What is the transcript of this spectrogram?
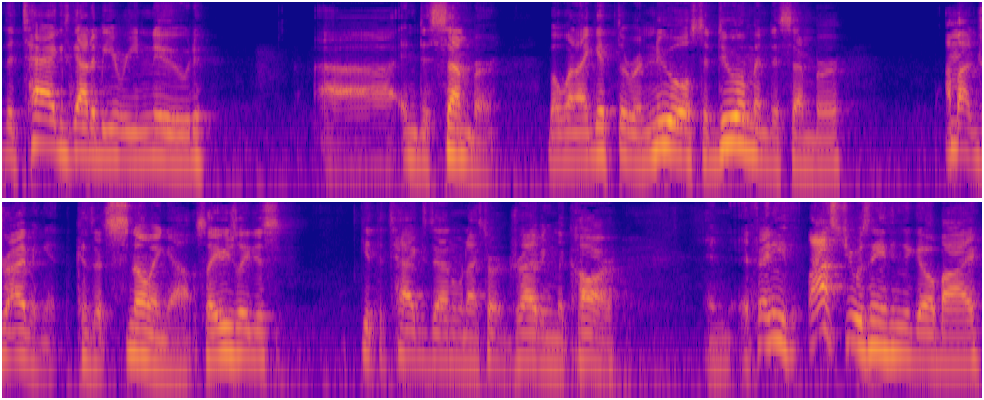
the tags got to be renewed uh, in December. But when I get the renewals to do them in December I'm not driving it because it's snowing out. So I usually just get the tags done when I start driving the car. And if any last year was anything to go by,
